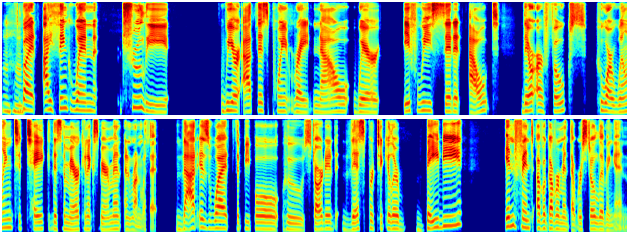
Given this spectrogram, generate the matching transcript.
Mhm. But I think when truly we are at this point right now where if we sit it out, there are folks who are willing to take this American experiment and run with it. That is what the people who started this particular baby infant of a government that we're still living in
